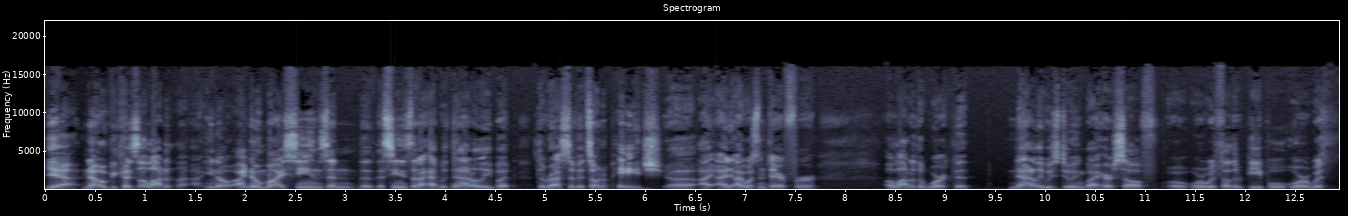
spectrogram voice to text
Yeah, no, because a lot of you know I know my scenes and the, the scenes that I had with Natalie, but the rest of it's on a page. Uh, I, I, I wasn't there for a lot of the work that Natalie was doing by herself or, or with other people or with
